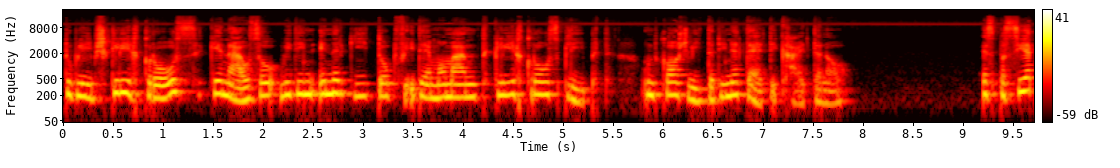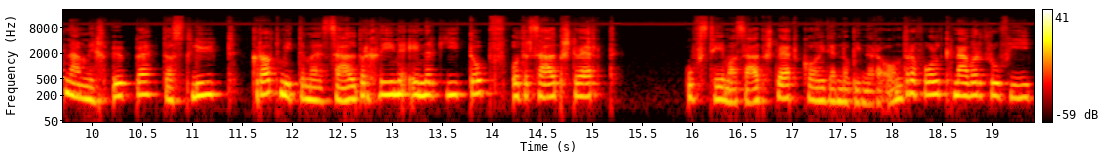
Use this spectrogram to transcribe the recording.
Du bleibst gleich groß, genauso wie dein Energietopf in dem Moment gleich groß bleibt und gehst weiter deine Tätigkeiten an. Es passiert nämlich öppe, dass die Leute gerade mit einem selber kleinen Energietopf oder Selbstwert Aufs Thema Selbstwert gehe ich dann noch bei einer anderen Folge genauer darauf ein.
